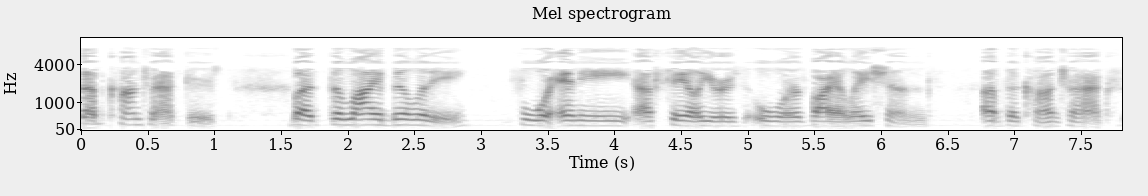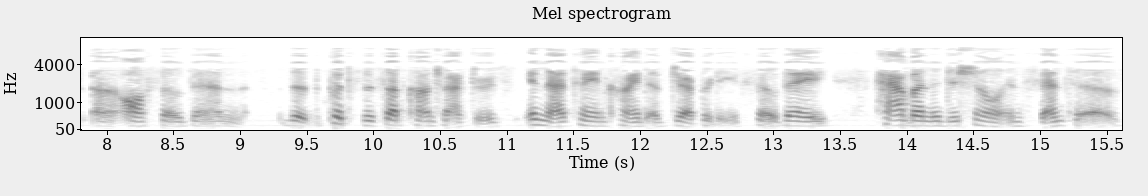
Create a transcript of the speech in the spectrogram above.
subcontractors, but the liability for any uh, failures or violations of the contracts uh, also then the, puts the subcontractors in that same kind of jeopardy. So they have an additional incentive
